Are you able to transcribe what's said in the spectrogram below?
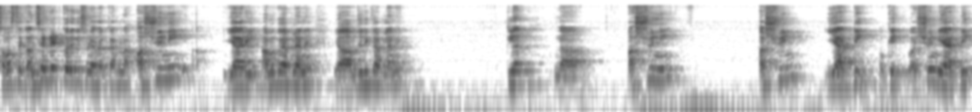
समस्त कनसेन्ट्रेट करके शुणा दरकार ना अश्विनी यारी आम कह प्लान जी कह प्लान क्लियर ना, अश्विनी, अश्विन, यारडी ओके अश्विन, यारडी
